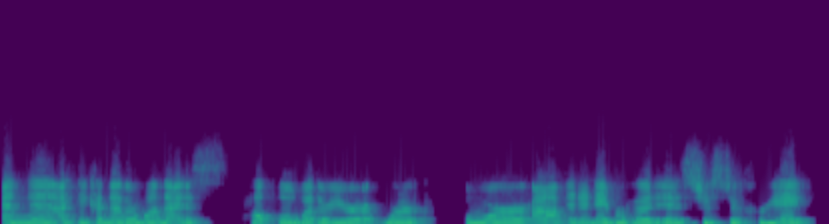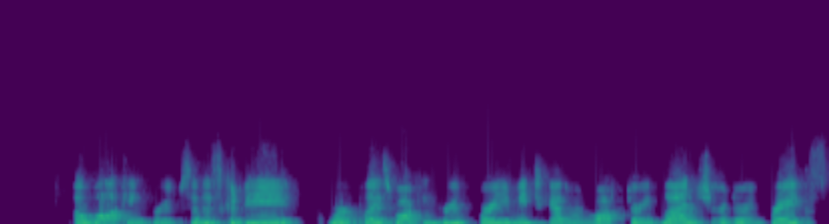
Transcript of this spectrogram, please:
And then i think another one that is helpful whether you're at work or um, in a neighborhood is just to create a walking group. So this could be workplace walking group where you meet together and walk during lunch or during breaks.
